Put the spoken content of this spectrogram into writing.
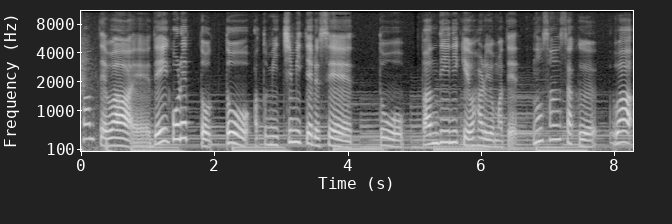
ファンテは、えー、デイゴレットとあと道見てるせいとバンディニケを春よ待ての3作は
